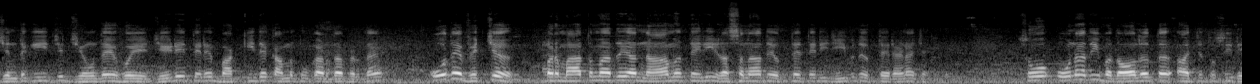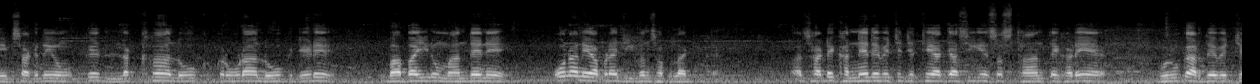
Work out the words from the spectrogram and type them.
ਜ਼ਿੰਦਗੀ 'ਚ ਜਿਉਂਦੇ ਹੋਏ ਜਿਹੜੇ ਤੇਰੇ ਬਾਕੀ ਦੇ ਕੰਮ ਤੂੰ ਕਰਦਾ ਫਿਰਦਾ, ਉਹਦੇ ਵਿੱਚ ਪਰਮਾਤਮਾ ਦੇ ਨਾਮ ਤੇਰੀ ਰਸਨਾ ਦੇ ਉੱਤੇ, ਤੇਰੀ ਜੀਭ ਦੇ ਉੱਤੇ ਰਹਿਣਾ ਚਾਹੀਦਾ। ਸੋ ਉਹਨਾਂ ਦੀ ਬਦੌਲਤ ਅੱਜ ਤੁਸੀਂ ਦੇਖ ਸਕਦੇ ਹੋ ਕਿ ਲੱਖਾਂ ਲੋਕ, ਕਰੋੜਾਂ ਲੋਕ ਜਿਹੜੇ ਬਾਬਾ ਜੀ ਨੂੰ ਮੰਨਦੇ ਨੇ, ਉਹਨਾਂ ਨੇ ਆਪਣਾ ਜੀਵਨ ਸਫਲਾ ਕੀਤਾ। ਔਰ ਸਾਡੇ ਖੰਨੇ ਦੇ ਵਿੱਚ ਜਿੱਥੇ ਅੱਜ ਅਸੀਂ ਇਸ ਸਥਾਨ ਤੇ ਖੜੇ ਆ ਗੁਰੂ ਘਰ ਦੇ ਵਿੱਚ,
